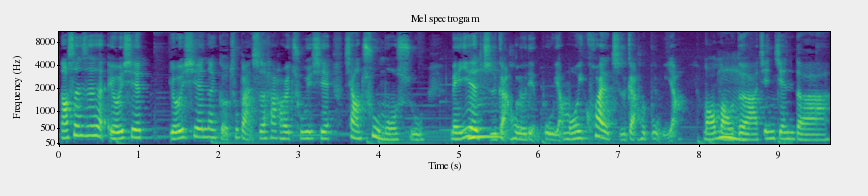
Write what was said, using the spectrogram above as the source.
然后甚至有一些有一些那个出版社，它还会出一些像触摸书，每页的质感会有点不一样，嗯、某一块的质感会不一样，毛毛的啊，尖尖的啊，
